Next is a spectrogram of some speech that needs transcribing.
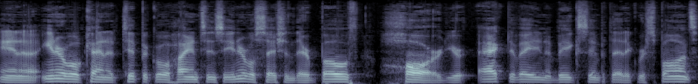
and an interval kind of typical high intensity interval session, they're both hard. You're activating a big sympathetic response,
